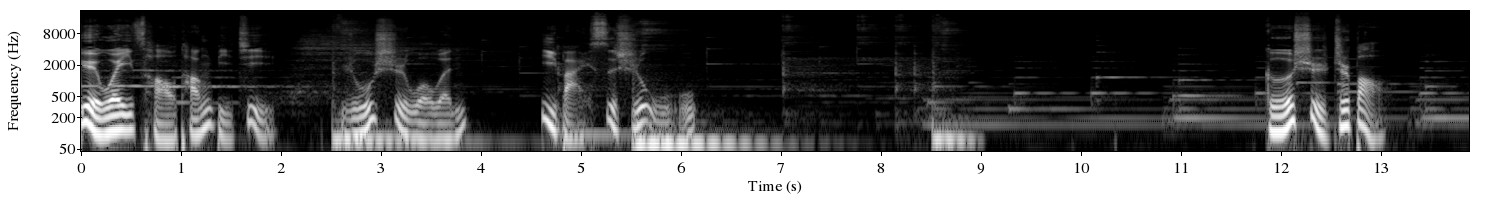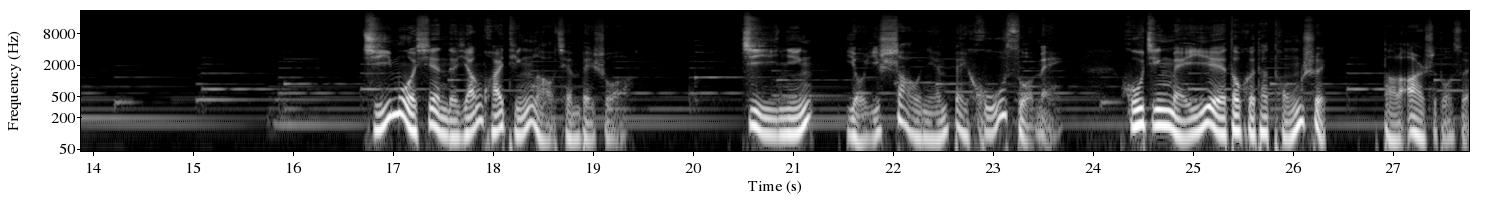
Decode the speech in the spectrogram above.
《岳微草堂笔记》，如是我闻，一百四十五。隔世之报。即墨县的杨怀廷老前辈说，济宁有一少年被狐所魅，狐精每夜都和他同睡。到了二十多岁，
